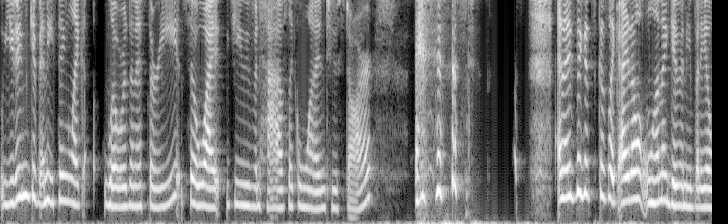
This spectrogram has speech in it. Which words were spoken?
you didn't give anything like lower than a three. So why do you even have like one and two star? And, and I think it's because like I don't want to give anybody, a,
